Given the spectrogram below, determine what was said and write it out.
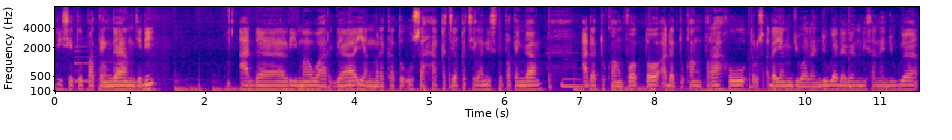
di situ Patenggang jadi ada lima warga yang mereka tuh usaha kecil-kecilan di situ Patenggang Hmm. ada tukang foto, ada tukang perahu, terus ada yang jualan juga, dagang di sana juga.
